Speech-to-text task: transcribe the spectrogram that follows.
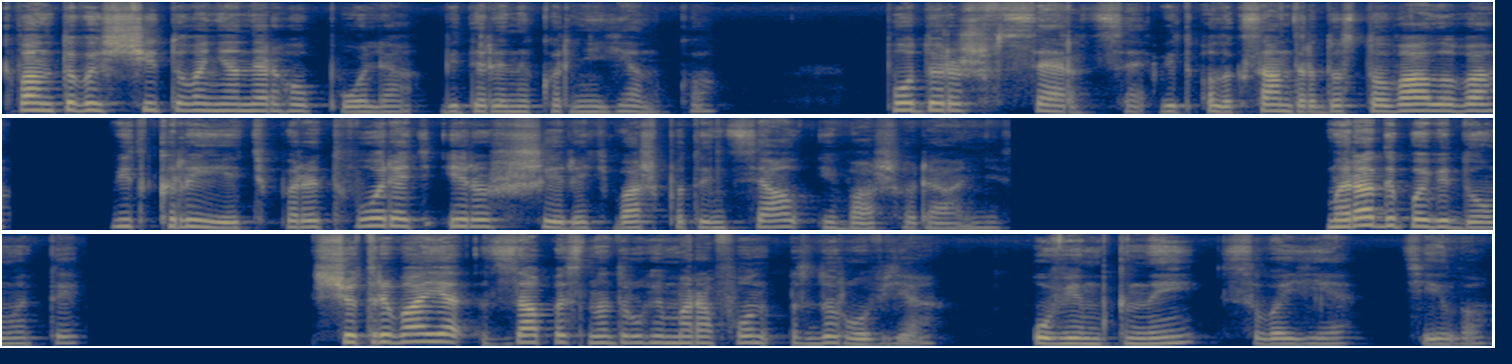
Квантове щитування енергополя від Ірини Корнієнко. Подорож в серце від Олександра Достовалова відкриють, перетворять і розширять ваш потенціал і вашу реальність. Ми раді повідомити, що триває запис на другий марафон здоров'я Увімкни своє тіло,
